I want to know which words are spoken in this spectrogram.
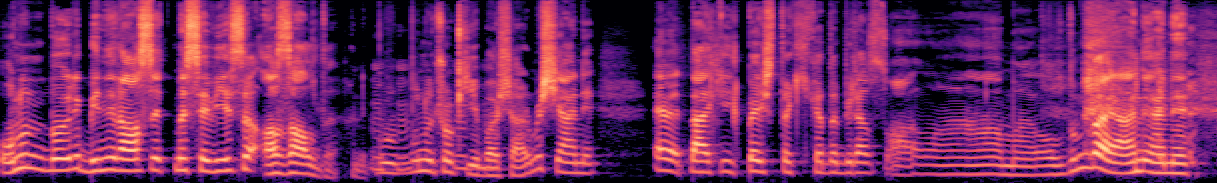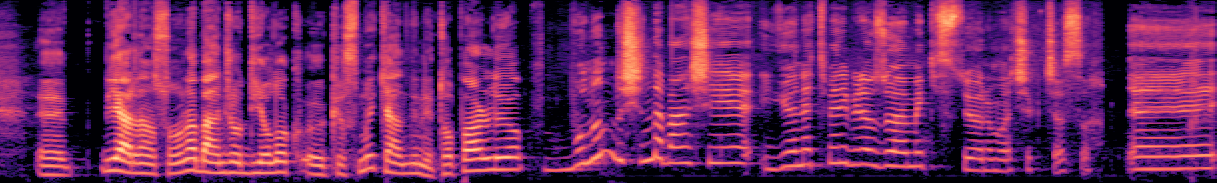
onun böyle beni rahatsız etme seviyesi azaldı. Hani bu bunu çok iyi başarmış. Yani evet belki ilk 5 dakikada biraz ama oldum da yani hani e, bir yerden sonra bence o diyalog e, kısmı kendini toparlıyor. Bunun dışında ben şeye yönetmeni biraz övmek istiyorum açıkçası. Ee,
